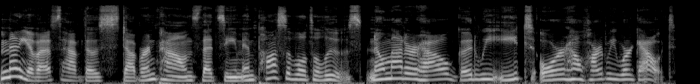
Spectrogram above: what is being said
Many of us have those stubborn pounds that seem impossible to lose, no matter how good we eat or how hard we work out.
